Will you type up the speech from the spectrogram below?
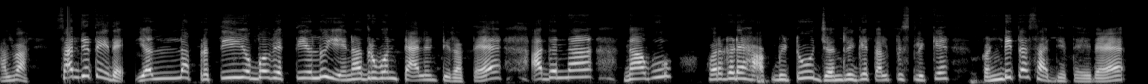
ಅಲ್ವಾ? ಸಾಧ್ಯತೆ ಇದೆ. ಎಲ್ಲ ಪ್ರತಿಯೊಬ್ಬ ವ್ಯಕ್ತಿಯಲ್ಲೂ ಏನಾದರೂ ಒಂದು ಟ್ಯಾಲೆಂಟ್ ಇರತ್ತೆ. ಅದನ್ನ ನಾವು ಹೊರಗಡೆ ಹಾಕ್ಬಿಟ್ಟು ಜನರಿಗೆ ತಲುಪಿಸ್ಲಿಕ್ಕೆ ಖಂಡಿತ ಸಾಧ್ಯತೆ ಇದೆ.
